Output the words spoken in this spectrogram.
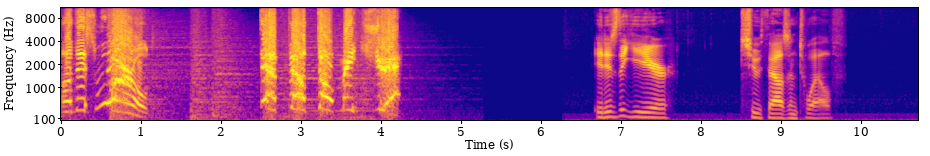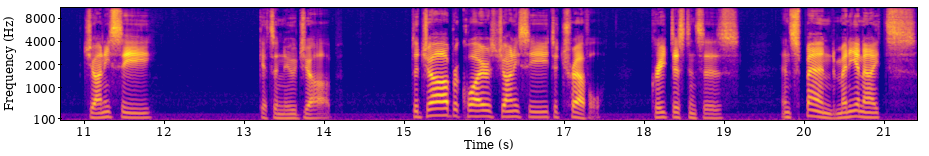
of this world. That belt don't mean shit. It is the year 2012. Jonnie Sea gets a new job. The job requires Jonnie Sea to travel great distances and spend many nights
